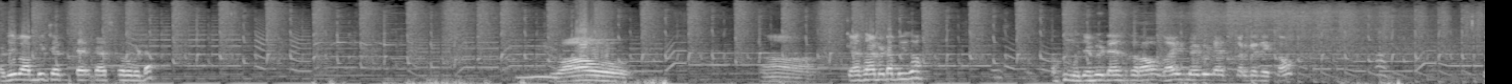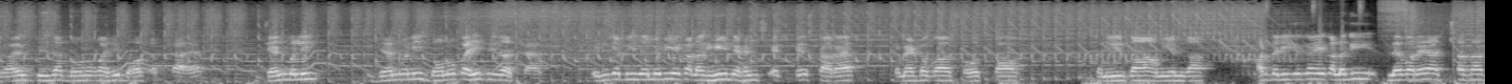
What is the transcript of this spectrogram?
अदीब, आप भी चेक टे- टेस्ट करो बेटा। वाओ हाँ कैसा है बेटा पिज़्ज़ा मुझे भी टेस्ट कराओ। गाइस मैं भी टेस्ट करके देखता हूँ। गाइस पिज़्ज़ा दोनों का ही बहुत अच्छा है। जनरली जनरली दोनों का ही पिज़्ज़ा अच्छा है। इनके पिज़्ज़े में भी एक अलग ही enhance एक टेस्ट आ रहा है। टमाटो का सॉस का पनीर का ऑनियन का। हर तरीके का एक अलग ही फ्लेवर है अच्छा सा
